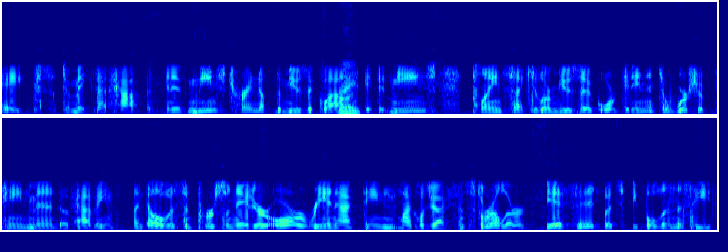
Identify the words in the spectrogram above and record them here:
takes to make that happen. And if it means turning up the music loud, Right. if it means playing secular music or getting into worshiptainment of having an Elvis impersonator or reenacting Michael Jackson's thriller, if it puts people in the seats,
